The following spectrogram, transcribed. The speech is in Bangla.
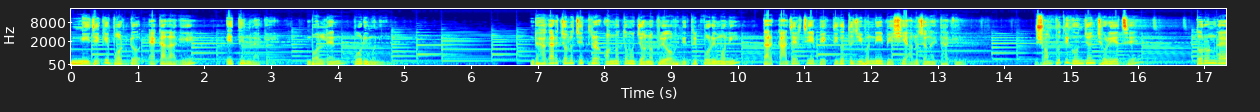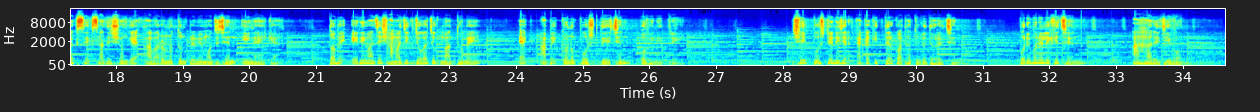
নিজেকে বড্ড একা লাগে, এতিম লাগে, বললেন পরিমণি। ঢাকার চলচ্চিত্রের অন্যতম জনপ্রিয় অভিনেত্রী পরিমণি তার কাজের চেয়ে ব্যক্তিগত জীবন নিয়ে বেশি আলোচনায় থাকেন। সম্প্রতি গুঞ্জন ছড়িয়েছে, তরুণ গায়ক শেখ সাদির সঙ্গে আবারও নতুন প্রেমে মজেছেন এই নায়িকা। তবে এরই মাঝে সামাজিক যোগাযোগ মাধ্যমে এক আবেগঘন পোস্ট দিয়েছেন অভিনেত্রী। সেই পোস্টে নিজের একাকিত্বের কথা তুলে ধরেছেন। পরিমণি লিখেছেন, আহারে জীবন,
